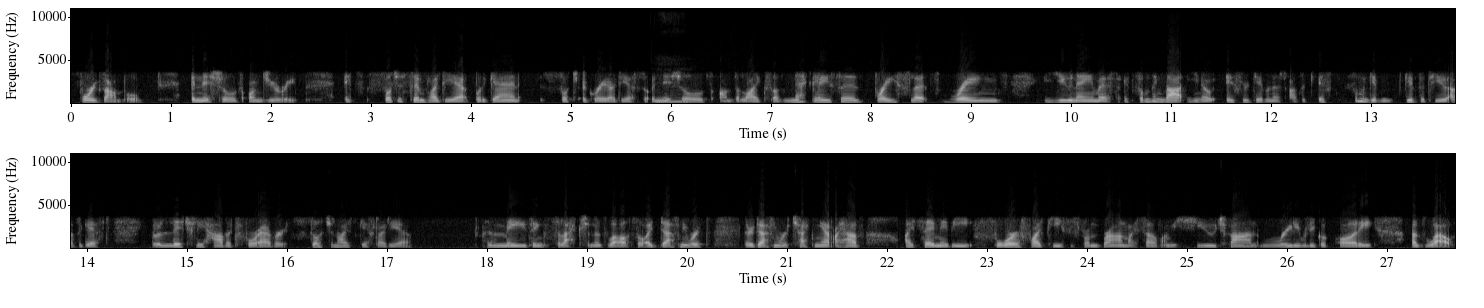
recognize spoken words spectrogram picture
For example, initials on jewelry. It's such a simple idea, but again, such a great idea. So initials mm. on the likes of necklaces, bracelets, rings, you name it. It's something that you know if you're given it as a if someone gives it to you as a gift, you'll literally have it forever. It's such a nice gift idea. Amazing selection as well. So I definitely worth they're definitely worth checking out. I have I'd say maybe four or five pieces from the brand myself. I'm a huge fan. Really, really good quality as well.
